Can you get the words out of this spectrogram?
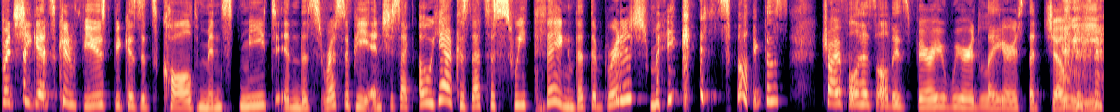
But she gets confused because it's called minced meat in this recipe. And she's like, oh, yeah, because that's a sweet thing that the British make. so, like, this trifle has all these very weird layers that Joey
